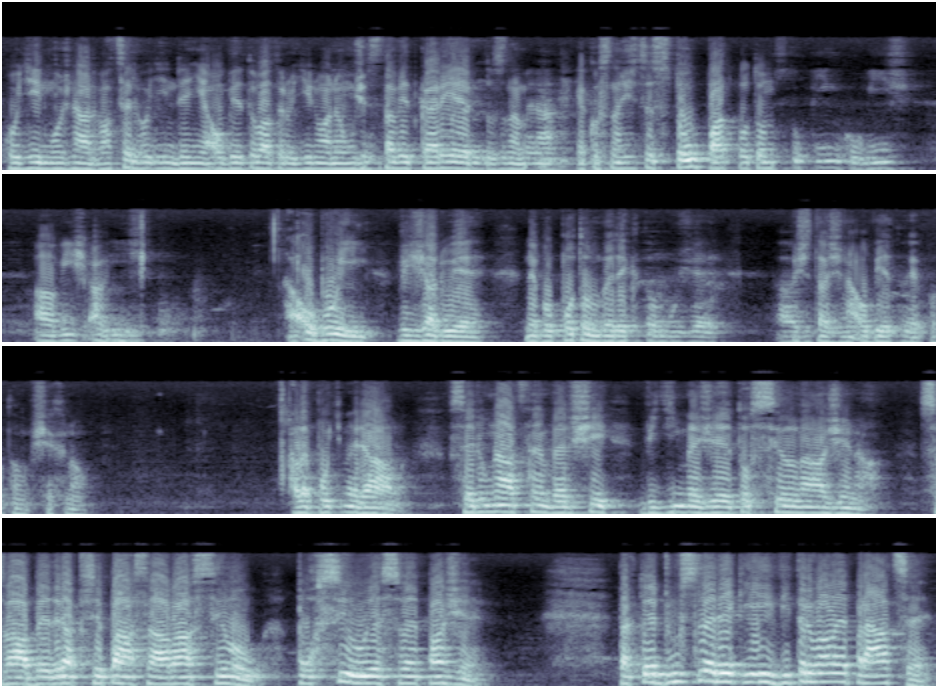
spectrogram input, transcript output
hodin, možná 20 hodin denně a obětovat rodinu a nemůže stavět kariéru. To znamená, jako snažit se stoupat po tom stupínku výš a výš a výš. A obojí vyžaduje, nebo potom vede k tomu, že, že ta žena obětuje potom všechno. Ale pojďme dál. V 17. verši vidíme, že je to silná žena. Svá bedra přepásává silou, posiluje své paže. Tak to je důsledek její vytrvalé práce,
